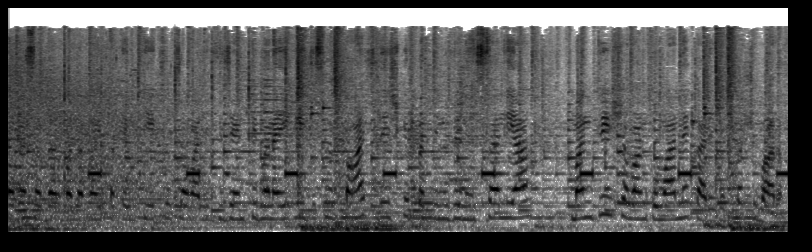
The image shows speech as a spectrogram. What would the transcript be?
शहर सरदार वल्लभ भाई पटेल की एक सौ जयंती मनाई गई, जिसमें पाँच देश के प्रतिनिधियों ने हिस्सा लिया। मंत्री श्रवण कुमार ने कार्यक्रम का शुभारंभ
